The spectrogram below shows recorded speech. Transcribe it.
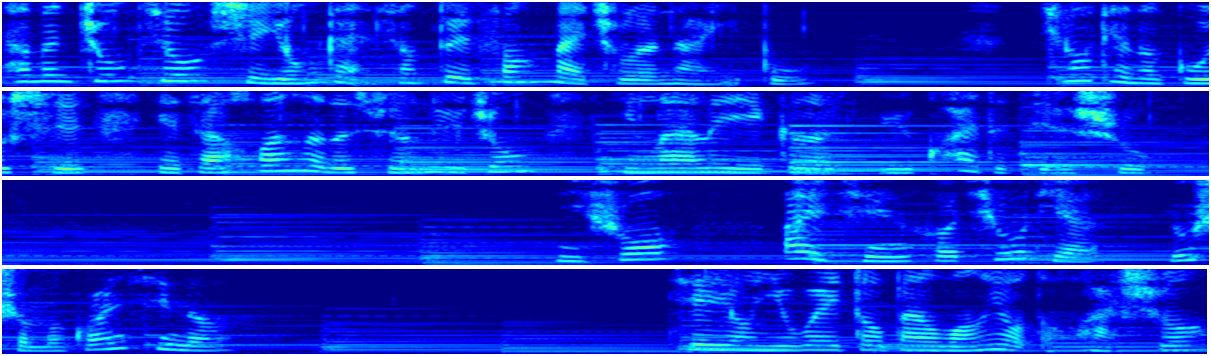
他们终究是勇敢向对方迈出了那一步。秋天的故事也在欢乐的旋律中迎来了一个愉快的结束。你说，爱情和秋天有什么关系呢？借用一位豆瓣网友的话说。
